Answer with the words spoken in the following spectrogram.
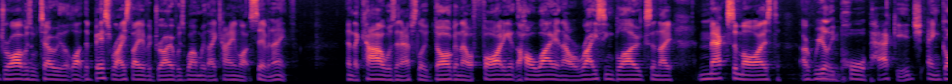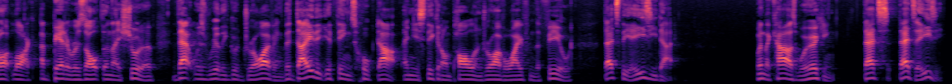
drivers will tell you that like the best race they ever drove was one where they came like seventeenth, and the car was an absolute dog, and they were fighting it the whole way, and they were racing blokes, and they maximised a really mm. poor package and got like a better result than they should have, that was really good driving. The day that your thing's hooked up and you stick it on pole and drive away from the field, that's the easy day. When the car's working, that's that's easy.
